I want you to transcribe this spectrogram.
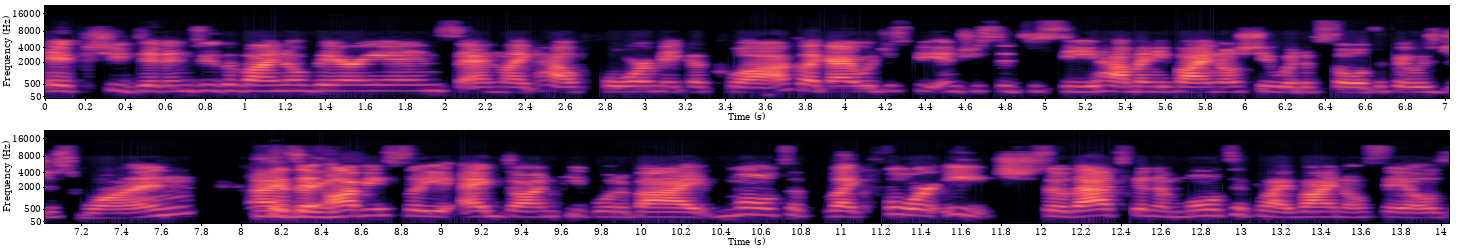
if she didn't do the vinyl variants and like how four make a clock, like I would just be interested to see how many vinyls she would have sold if it was just one. Because it obviously egged on people to buy multi like four each. So that's gonna multiply vinyl sales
